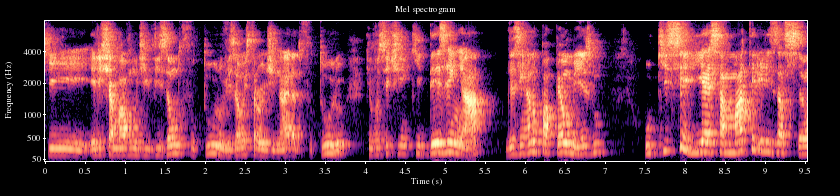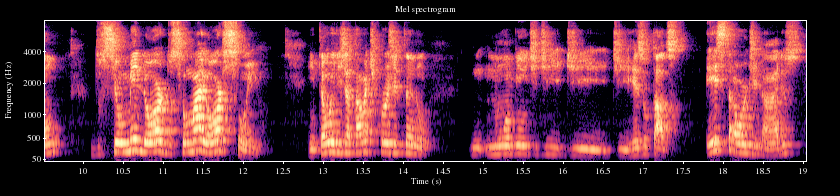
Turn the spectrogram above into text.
que eles chamavam de visão do futuro, visão extraordinária do futuro, que você tinha que desenhar, desenhar no papel mesmo, o que seria essa materialização do seu melhor, do seu maior sonho. Então ele já estava te projetando num ambiente de, de, de resultados extraordinários,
